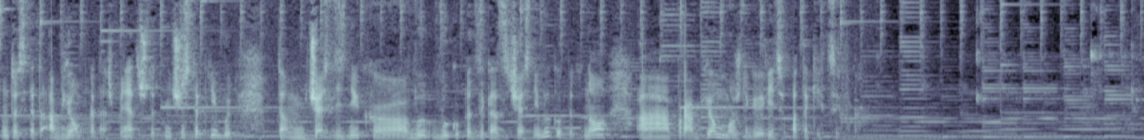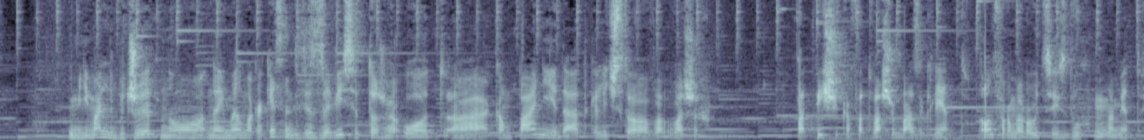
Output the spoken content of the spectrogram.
Ну, то есть это объем продаж. Понятно, что это не чистая прибыль. Там часть из них э, вы, выкупят заказы, часть не выкупят, но а, про объем можно говорить о таких цифрах. Минимальный бюджет, но на email маркетинг здесь зависит тоже от а, компании, да, от количества ваших подписчиков от вашей базы клиентов. Он формируется из двух моментов.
